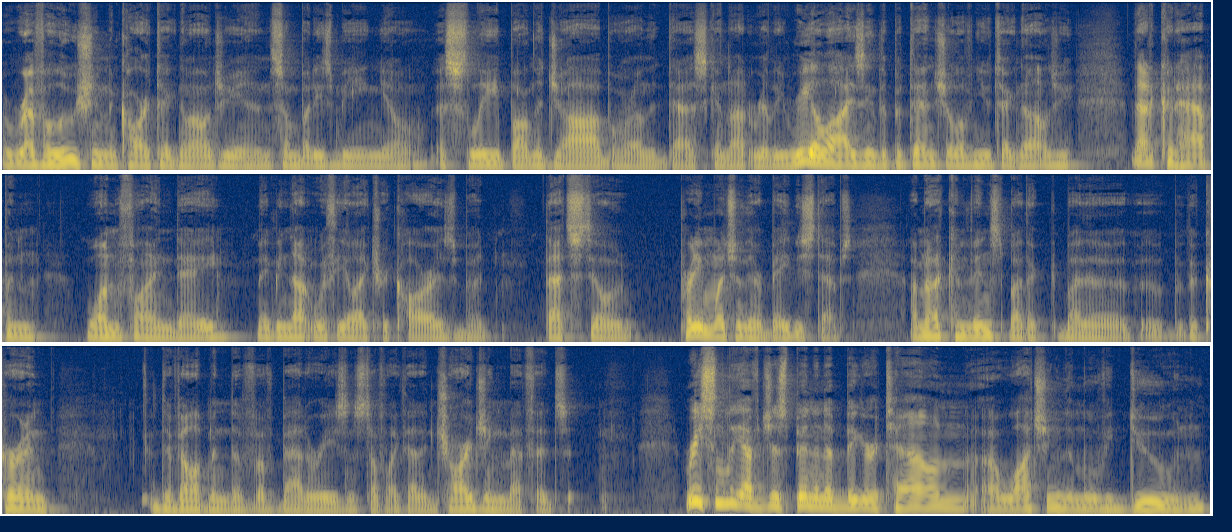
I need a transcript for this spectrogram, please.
a revolution in car technology and somebody's being, you know, asleep on the job or on the desk and not really realizing the potential of new technology. That could happen one fine day, maybe not with the electric cars, but that's still pretty much in their baby steps. I'm not convinced by the by the the current development of, of batteries and stuff like that and charging methods. Recently, I've just been in a bigger town uh, watching the movie Dune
